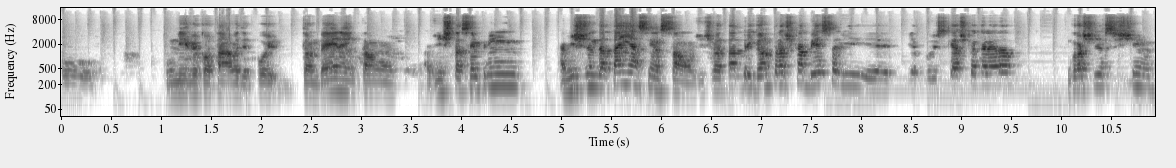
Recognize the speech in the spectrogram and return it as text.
O, o nível que eu tava depois também, né? Então, a gente tá sempre em. A gente ainda tá em ascensão, a gente vai estar tá brigando pelas cabeças ali. E, é por isso que acho que a galera gosta de assistir. Né?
